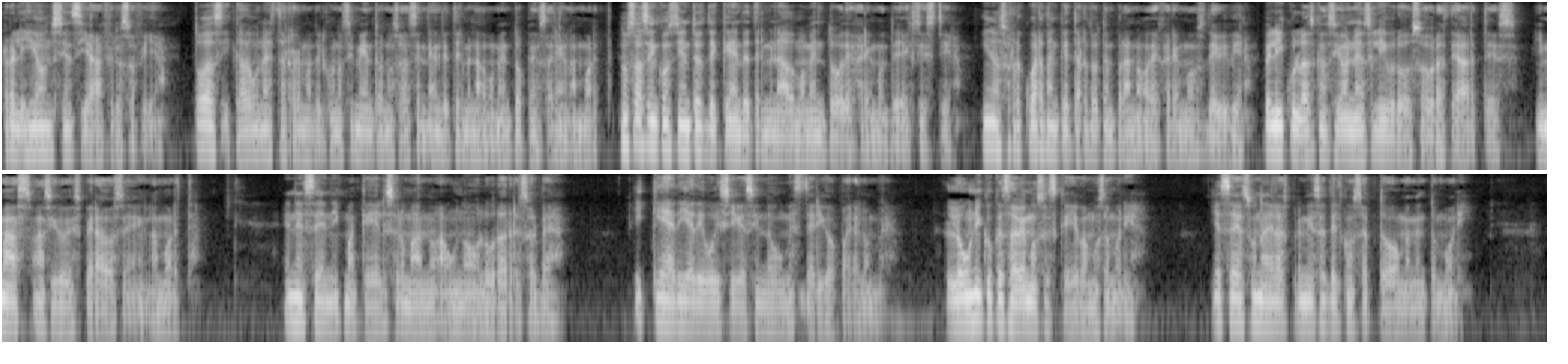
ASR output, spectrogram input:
Religión, ciencia, filosofía. Todas y cada una de estas ramas del conocimiento nos hacen en determinado momento pensar en la muerte. Nos hacen conscientes de que en determinado momento dejaremos de existir. Y nos recuerdan que tarde o temprano dejaremos de vivir. Películas, canciones, libros, obras de artes y más han sido inspirados en la muerte. En ese enigma que el ser humano aún no logró resolver. Y que a día de hoy sigue siendo un misterio para el hombre. Lo único que sabemos es que vamos a morir. Y esa es una de las premisas del concepto memento mori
